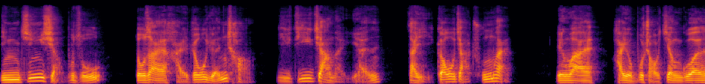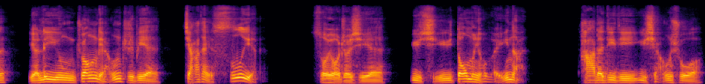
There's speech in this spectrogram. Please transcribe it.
因军饷不足，都在海州原厂以低价买盐。再以高价出卖，另外还有不少将官也利用装粮之便夹带私盐，所有这些玉琪都没有为难。他的弟弟玉祥说：“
